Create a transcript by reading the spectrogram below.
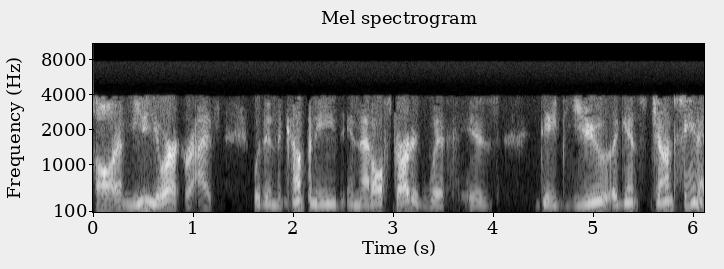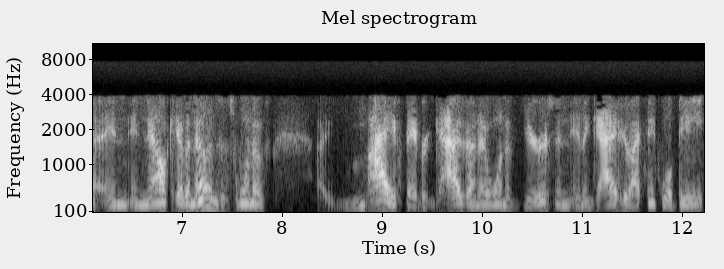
saw a meteoric rise within the company, and that all started with his debut against John Cena, and, and now Kevin Owens is one of uh, my favorite guys. I know one of yours, and, and a guy who I think will be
